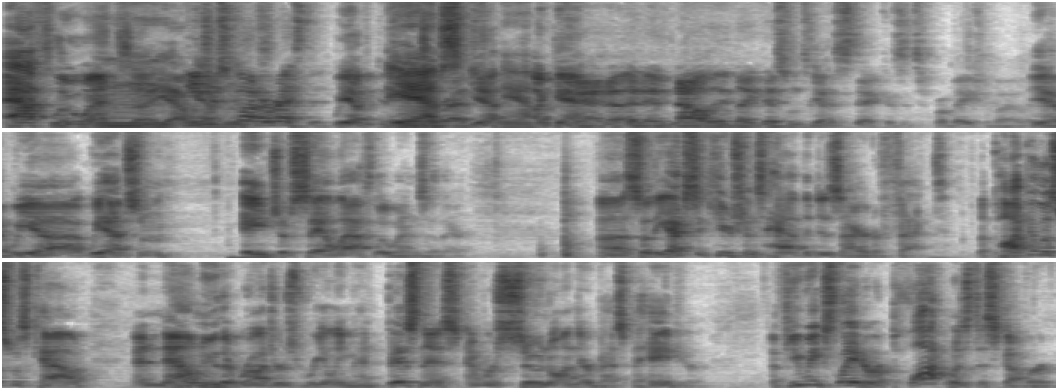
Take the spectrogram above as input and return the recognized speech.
affluenza? Yeah, He we just have got arrested. we have He just age Yeah. of- arrested. yeah, Yeah. Yeah, and, and now like this one's gonna stick because it's a probation violation. yeah we uh we have some age of sail affluenza there. Uh, so the executions had the desired effect. The populace was cowed and now knew that Rogers really meant business and were soon on their best behavior. A few weeks later, a plot was discovered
